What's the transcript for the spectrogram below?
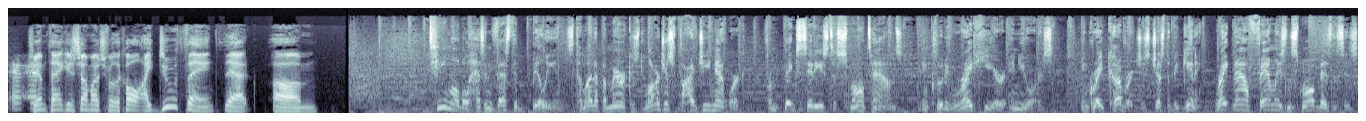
And, and Jim, thank you so much for the call. I do think that um, T-Mobile has invested billions to light up America's largest 5G network from big cities to small towns, including right here in yours. And great coverage is just the beginning. Right now, families and small businesses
